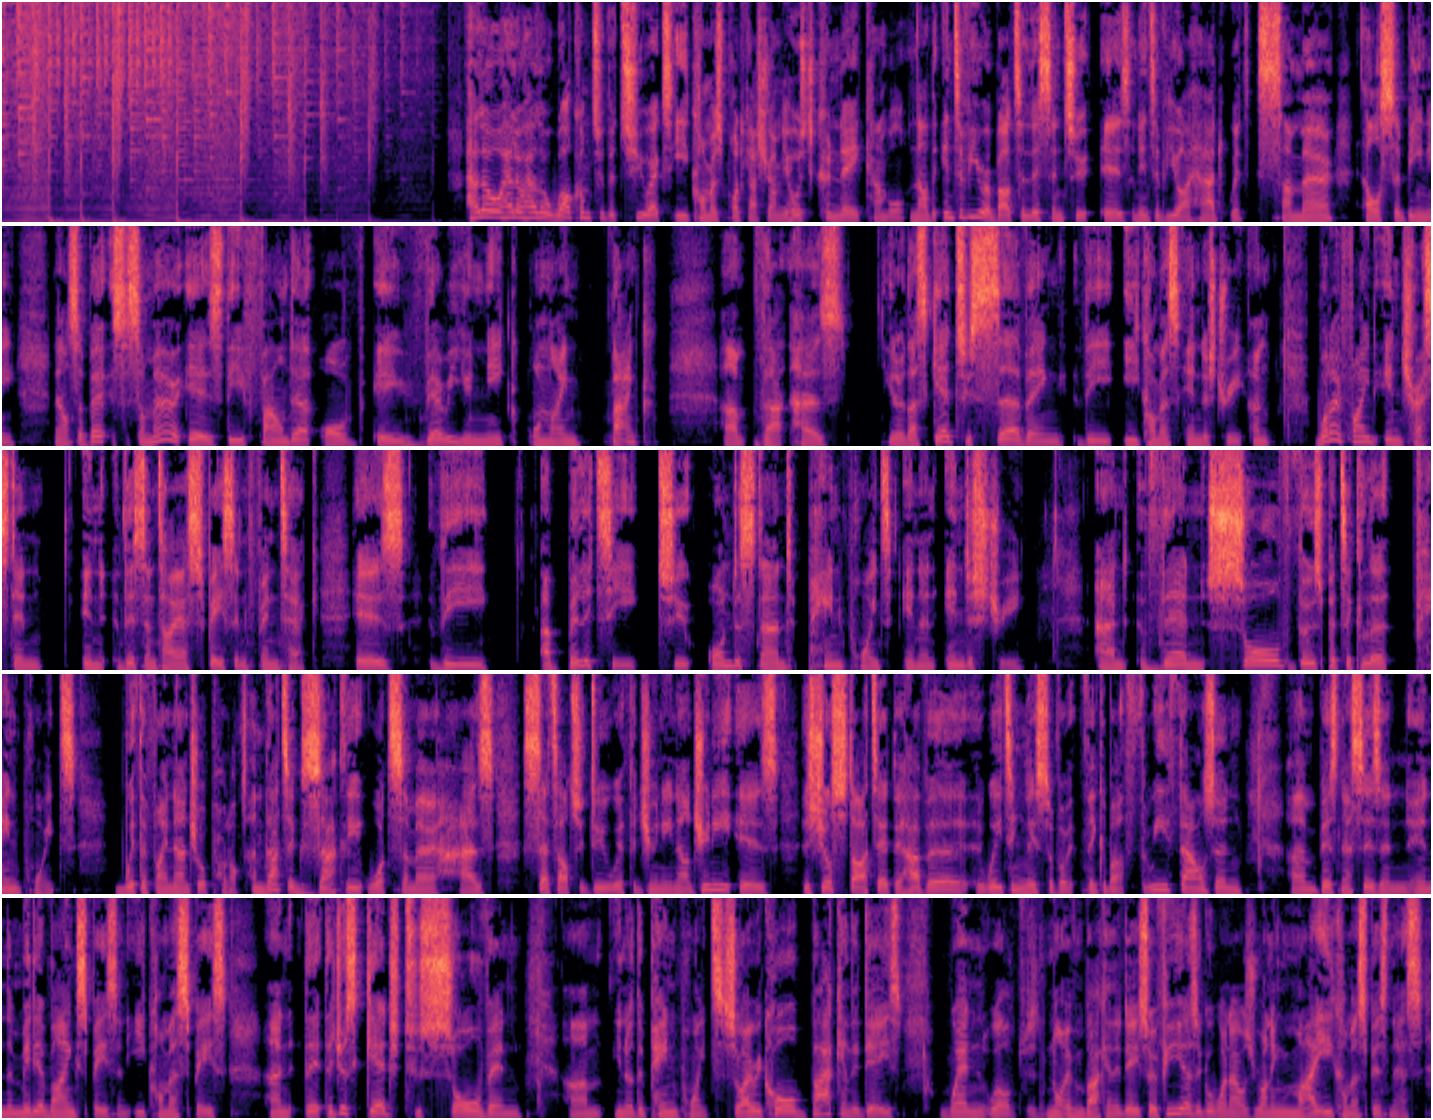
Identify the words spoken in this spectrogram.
Hello, hello, hello. Welcome to the 2x e-commerce podcast show. I'm your host, Kunle Campbell. Now, the interview you're about to listen to is an interview I had with Samir El Sabini. Now, Samir is the founder of a very unique online bank um, that has you know, that's geared to serving the e-commerce industry. And what I find interesting in this entire space in fintech is the ability to understand pain points in an industry and then solve those particular pain points with a financial product. And that's exactly what Samir has set out to do with Juni. Now, Juni is, is just started. They have a, a waiting list of, I think, about 3,000 um, businesses in, in the media buying space and e-commerce space. And they, they're just get to solving um, you know, the pain points. So I recall back in the days when, well, not even back in the days. So a few years ago when I was running my e-commerce business,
